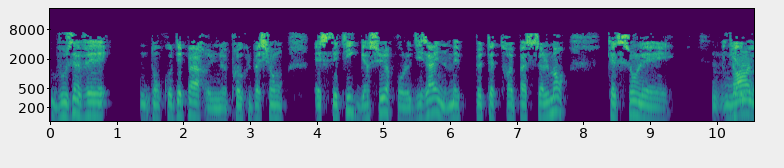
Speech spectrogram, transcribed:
vous avez donc au départ une préoccupation esthétique, bien sûr, pour le design, mais peut-être pas seulement. Quels sont les non,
